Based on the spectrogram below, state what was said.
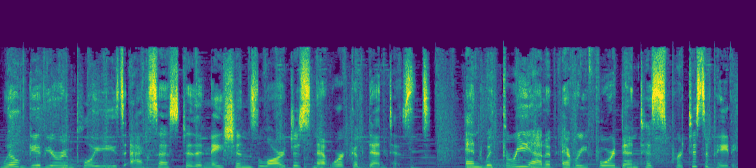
we'll give your employees access to the nation's largest network of dentists. And with three out of every four dentists participating,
